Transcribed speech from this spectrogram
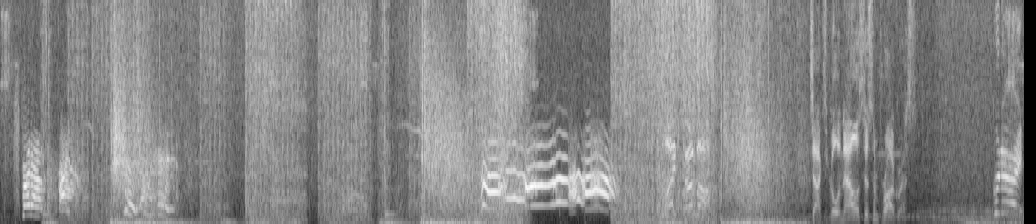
Spread out and find them. Shit, I'm hit! Ah! Light them up! Tactical analysis in progress. Grenade!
